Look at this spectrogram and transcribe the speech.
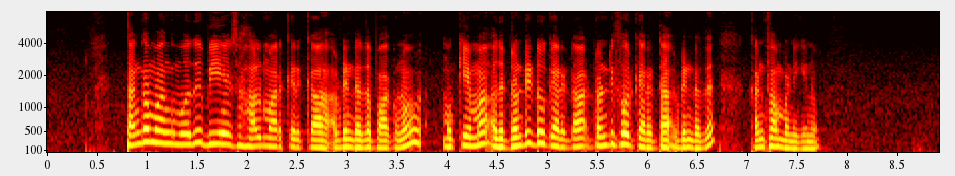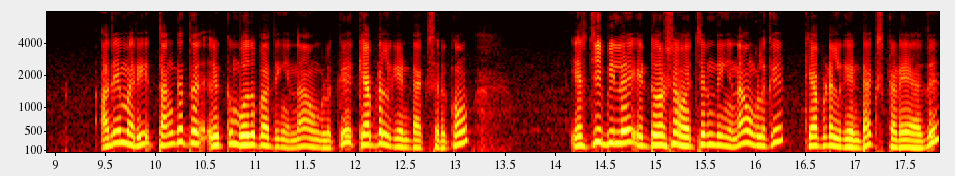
தங்கம் வாங்கும்போது பிஎஸ் ஹால்மார்க் இருக்கா அப்படின்றத பார்க்கணும். முக்கியமாக அது டுவெண்ட்டி டூ கேரட்டா டுவெண்ட்டி ஃபோர் கேரட்டா அப்படின்றத கன்ஃபார்ம் பண்ணிக்கணும். அதே மாதிரி தங்கத்தை விற்கும்போது பார்த்திங்கன்னா உங்களுக்கு கேபிட்டல் கெயின் டேக்ஸ் இருக்கும். எஸ்ஜிபியில் எட்டு வருஷம் வச்சுருந்தீங்கன்னா உங்களுக்கு கேபிட்டல் கெயின் டேக்ஸ் கிடையாது.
